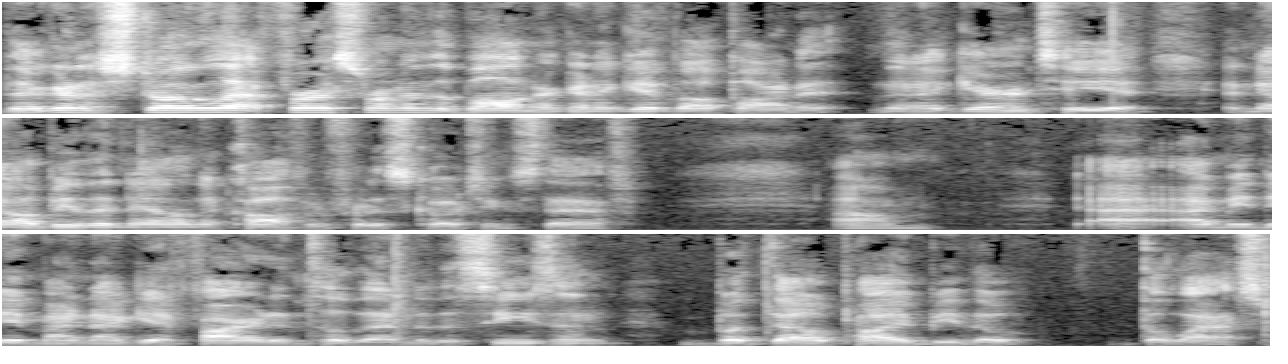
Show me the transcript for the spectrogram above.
they're gonna struggle at first running the ball and they're gonna give up on it. Then I guarantee you, and that'll be the nail in the coffin for this coaching staff. Um, I, I mean they might not get fired until the end of the season, but that'll probably be the the last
